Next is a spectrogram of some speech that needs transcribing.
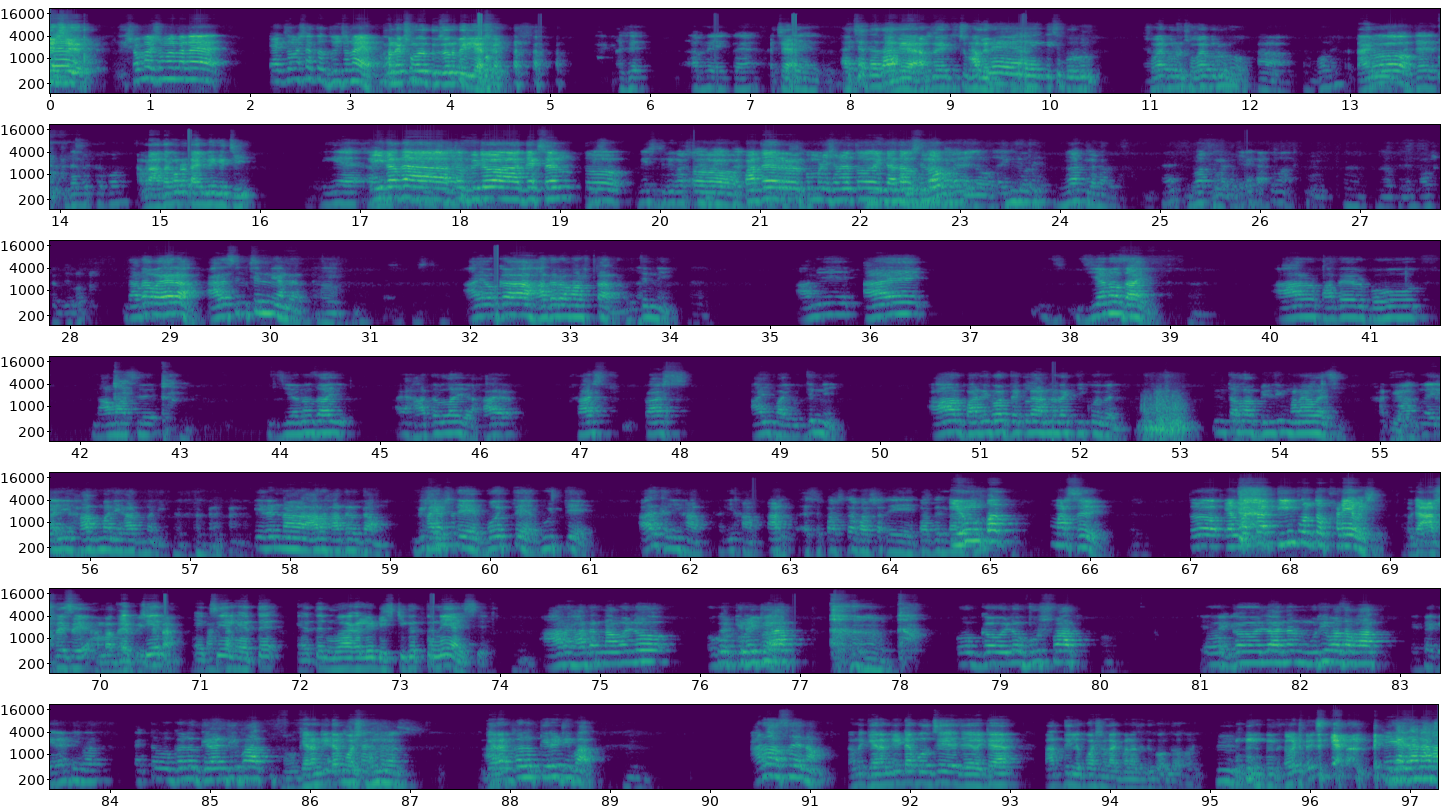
সময় সময় মানে একজনের সাথে দুইজনে অনেক সময় দুজনে বেরিয়ে আসে। আচ্ছা আপনি একটা আচ্ছা। আচ্ছা দাদা। আপনি কিছু বলেন। আপনি কিছু বলুন। সবাই বলুন সবাই বলুন। হ্যাঁ টাইম আমরা আধা ঘণ্টা টাইম লেগেছি এই দাদা তো ভিডিও দেখছেন তো মিস্ত্রি পাদের কম্পিটিশনে তো এই দাদাও ছিল। দাদা ভাইয়েরা আরে চিনছেন নি আমরা। আয়োগা হাজারা মাস্টার বুঝছেন নি আমি আয় জিয়ানো যাই। আর ফাদের বহুত নাম আছে। জিয়ানো যাই আই হাতের লাই হাই ফার্স্ট ফার্স্ট আই বুঝছেন নি আর বাড়িঘর দেখলে আপনারা কি কইবেন? তিনতলা বিল্ডিং বানায় লাইছি খালি হাত মারি হাত মারি। এর না আর হাতের দাম। খাইতে বইতে বুঝতে। আর খালি হাত খালি হাত আচ্ছা পাঁচটা ভাষা এ পাদের নাম এরম পাত মারছে। তো এলবারটা টিম পর্যন্ত ফাড়িয়ে হয়েছে ওটা আসতেছে আমাদের হেতে হেতে নোয়াখালী ডিস্ট্রিক্টত তো নেই আইছে। আর হাতের নাম হইল ওকে কিরেটি হাত ওগা হইল হুসপাত ওগা হইল আপনার মুড়ি ভাজা ভাত একটা গ্যারান্টি বা একটা ওগা হইল গ্যারান্টি ভাত। গ্যারান্টিটা পয়সা আর ওগা হইল কিরেটি ভাত। আরও আছে নাম তাহলে গ্যারান্টিটা বলছে যে ওইটা বাদ দিলে পয়সা লাগবে না যদি হয়। না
